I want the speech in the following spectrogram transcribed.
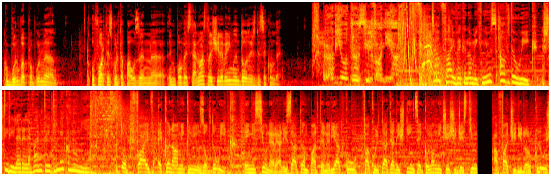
Bun, vă propun uh, o foarte scurtă pauză în, uh, în povestea noastră și revenim în 20 de secunde. Radio Transilvania. Top 5 Economic News of the Week. Știrile relevante din economie. Top 5 Economic News of the Week. Emisiune realizată în parteneriat cu Facultatea de Științe Economice și Gestiune afacerilor Cluj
